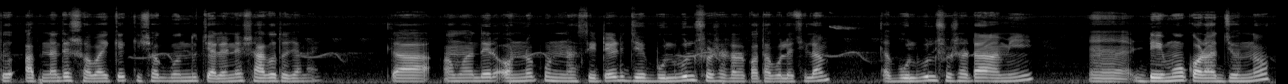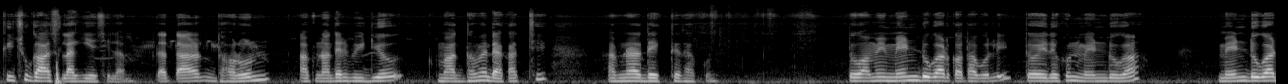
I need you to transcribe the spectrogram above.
তো আপনাদের সবাইকে কৃষক বন্ধু চ্যানেলে স্বাগত জানাই। তা আমাদের অন্নপূর্ণা সিটের যে বুলবুল শসাটার কথা বলেছিলাম, তা বুলবুল শসাটা আমি ডেমো করার জন্য কিছু গাছ লাগিয়েছিলাম। তা তার ধরন আপনাদের ভিডিও মাধ্যমে দেখাচ্ছি, আপনারা দেখতে থাকুন। তো আমি মেনডুগার কথা বলি, তো এই দেখুন মেনডুগা মেনডুগার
